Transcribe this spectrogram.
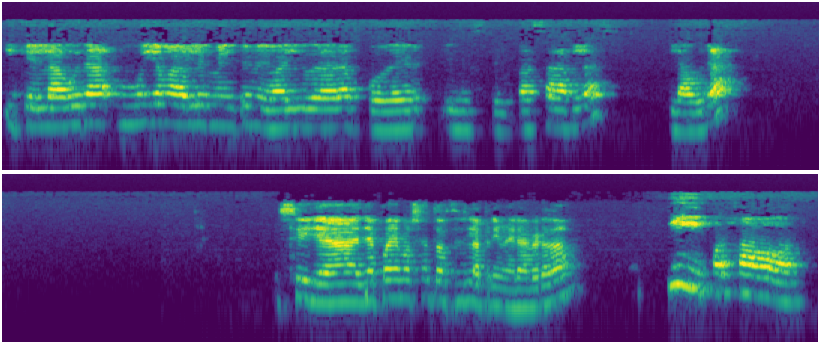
y que Laura muy amablemente me va a ayudar a poder este, pasarlas. Laura. Sí, ya, ya ponemos entonces la primera, ¿verdad? Sí, por favor.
